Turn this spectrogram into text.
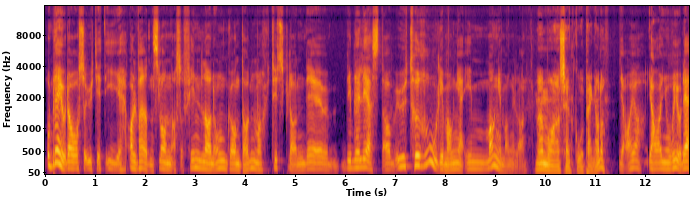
og ble jo da også utgitt i all verdens land, altså Finland, Ungarn, Danmark, Tyskland. Det, de ble lest av utrolig mange i mange, mange land. Men han må ha tjent gode penger, da? Ja, ja. Ja, han gjorde jo det.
